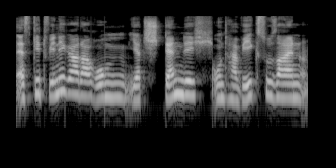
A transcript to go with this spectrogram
Es geht weniger darum, jetzt ständig unterwegs zu sein.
